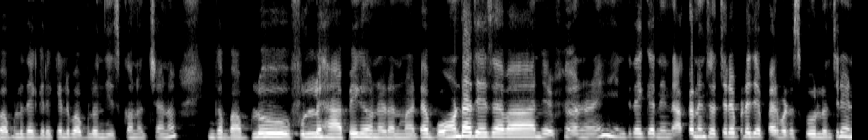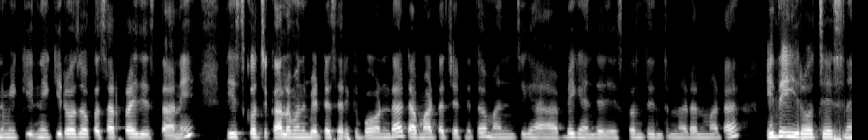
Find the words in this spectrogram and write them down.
బబ్బుల దగ్గరికి వెళ్ళి బబ్బులను తీసుకొని వచ్చాను. ఇంకా బబ్బులు ఫుల్ హ్యాపీగా ఉన్నాడు అనమాట బోండా చేసావా అని చెప్పి ఇంటి దగ్గర నేను అక్కడ నుంచి వచ్చేటప్పుడే చెప్పాను అనమాట స్కూల్ నుంచి. నేను మీకు నీకు ఈరోజు ఒక సర్ప్రైజ్ ఇస్తాను తీసుకొచ్చి కళ్ళ మంది పెట్టేసరికి బోండా టమాటా చట్నీతో మంచిగా హ్యాపీగా ఎంజాయ్ చేసుకొని తింటున్నాడు అనమాట ఇది ఈరోజు చేసిన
